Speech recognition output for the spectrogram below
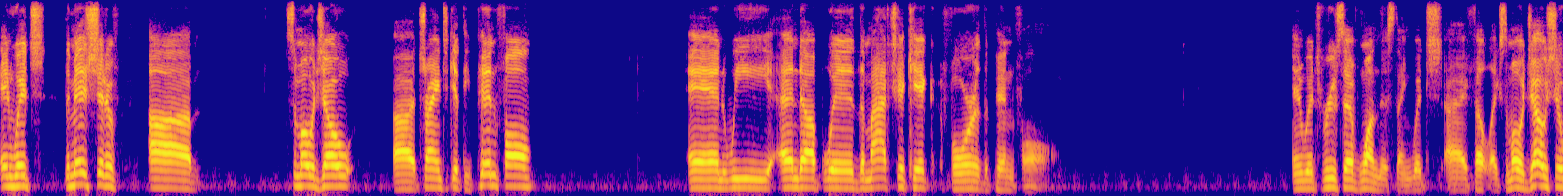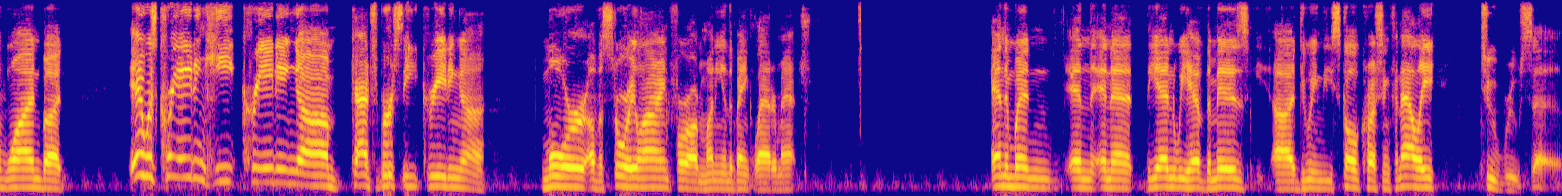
in which the Miz should have uh, Samoa Joe uh, trying to get the pinfall. And we end up with the Machka kick for the pinfall. In which Rusev won this thing, which I felt like Samoa Joe should have won, but it was creating heat, creating um, controversy, creating uh, more of a storyline for our Money in the Bank ladder match and then when and and at the end we have the Miz uh, doing the skull crushing finale to Rusev.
